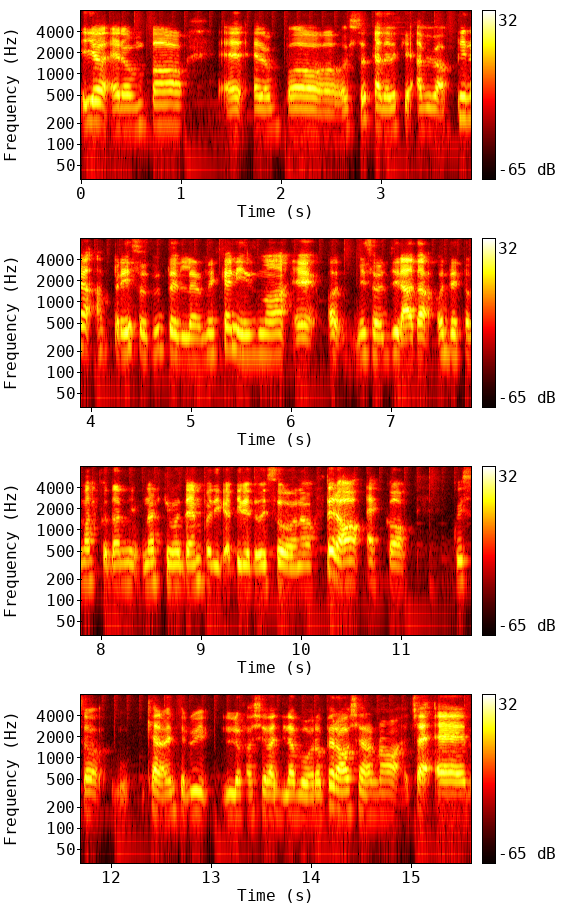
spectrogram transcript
io ero un po' eh, ero un po' scioccata perché avevo appena appreso tutto il meccanismo e ho, mi sono girata, ho detto Marco dammi un attimo tempo di capire dove sono, però ecco questo chiaramente lui lo faceva di lavoro, però c'erano, cioè è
